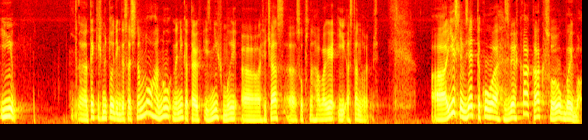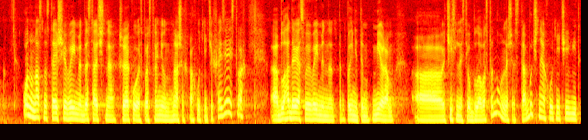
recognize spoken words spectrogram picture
и таких методик достаточно много, но на некоторых из них мы сейчас, собственно говоря, и остановимся. А если взять такого зверька, как сурок-байбак – он у нас в настоящее время достаточно широко распространен в наших охотничьих хозяйствах. А, благодаря своевременно там, принятым мерам э, численность его была восстановлена, сейчас это обычный охотничий вид,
